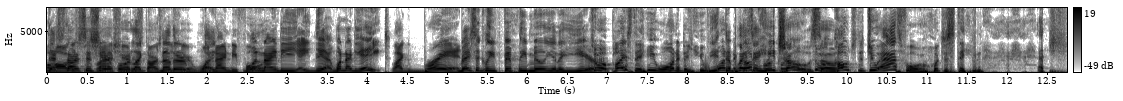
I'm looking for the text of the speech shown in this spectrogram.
that August starts this year for like another year. 194. one ninety eight. Yeah, one ninety eight. like bread. Basically fifty million a year. to a place that he wanted to. You Yeah, wanted the place to that he chose, To so- a coach that you asked for, which is Steve Nash.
